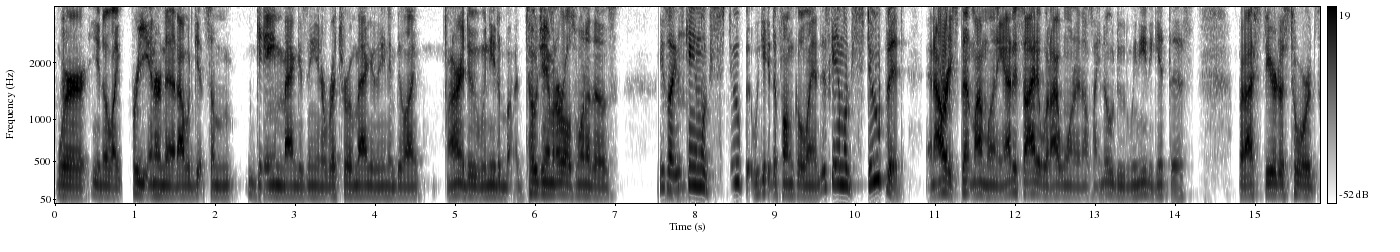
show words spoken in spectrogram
where you know, like pre-internet, I would get some game magazine or retro magazine and be like, "All right, dude, we need to buy." ToeJam and Earl's one of those. He's like, "This game looks stupid." We get to Funcoland. This game looks stupid, and I already spent my money. I decided what I wanted. I was like, "No, dude, we need to get this." But I steered us towards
